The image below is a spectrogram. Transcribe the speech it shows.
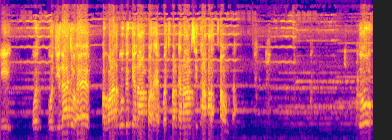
कि वो वो जिला जो है भगवान बुद्ध के नाम पर है। बचपन का नाम सिद्धार्थ था उनका। तो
